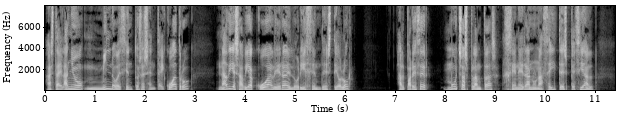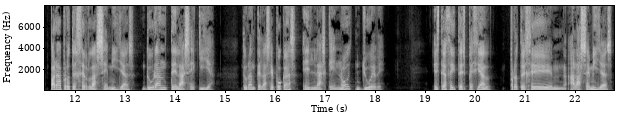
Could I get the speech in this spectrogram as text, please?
Hasta el año 1964 nadie sabía cuál era el origen de este olor. Al parecer, muchas plantas generan un aceite especial para proteger las semillas durante la sequía, durante las épocas en las que no llueve. Este aceite especial protege mm, a las semillas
